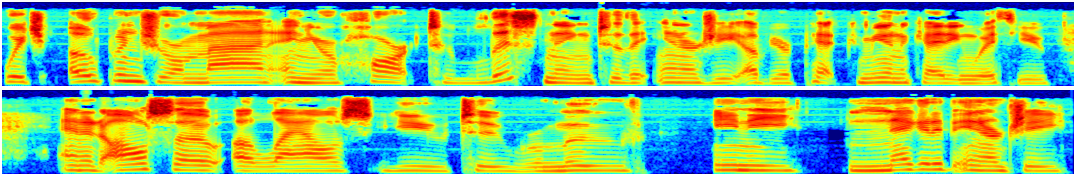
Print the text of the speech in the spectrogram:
which opens your mind and your heart to listening to the energy of your pet communicating with you. And it also allows you to remove any negative energy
